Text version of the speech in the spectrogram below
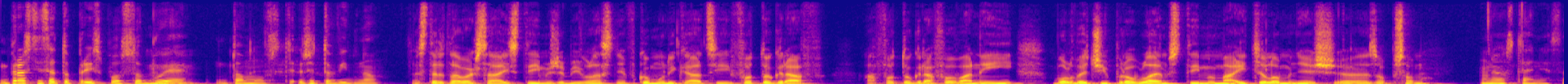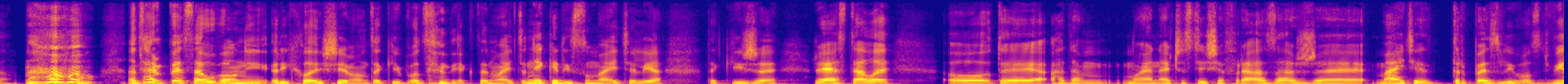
Proste sa to prispôsobuje mm. tomu, že to vidno. Stretávaš sa aj s tým, že by vlastne v komunikácii fotograf a fotografovaný bol väčší problém s tým majiteľom než e, s obsom? No, stane sa. a ten pes sa uvoľní rýchlejšie, mám taký pocit, jak ten majiteľ. Niekedy sú majiteľia takí, že, že ja stále o, to je, hádam, moja najčastejšia fráza, že majte trpezlivosť vy,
